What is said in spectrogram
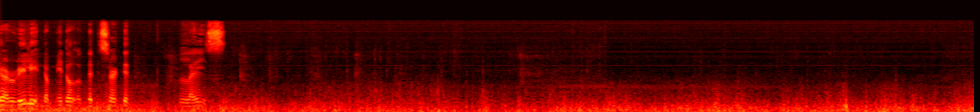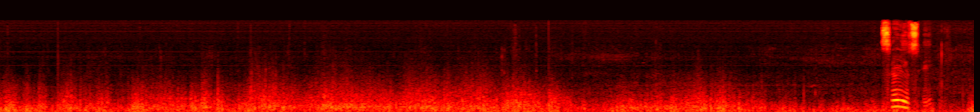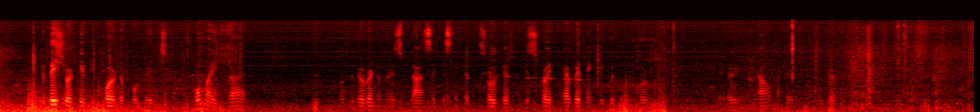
They're really in the middle of the deserted place. Seriously? The day shortly before the footage. Oh my god. Also, there were numerous blasts suggesting that the soldiers destroyed everything they could before the area now under control.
